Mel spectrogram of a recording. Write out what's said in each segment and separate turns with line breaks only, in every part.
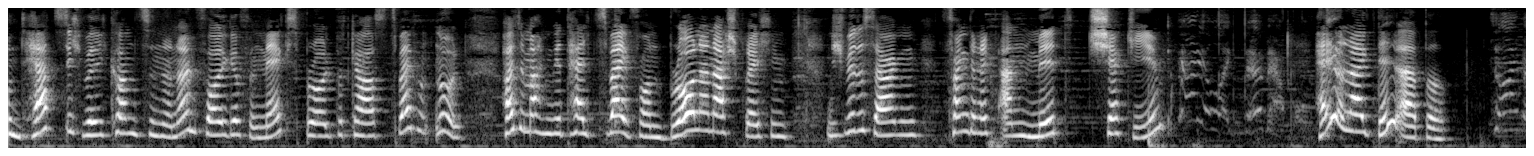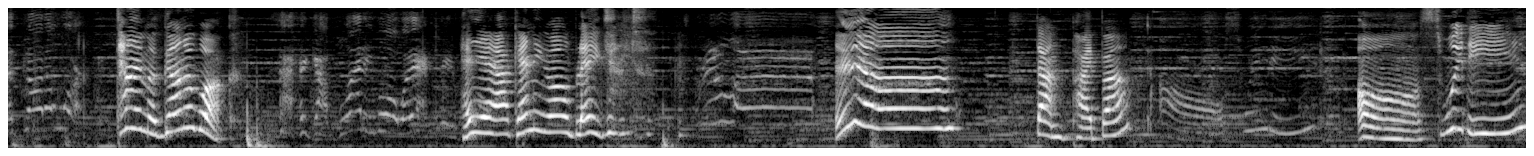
und herzlich willkommen zu einer neuen Folge von Max Brawl Podcast 2.0. Heute machen wir Teil 2 von Brawler nachsprechen und ich würde sagen, fang direkt an mit Jackie. How you like that apple? Time I gonna walk. Hey yeah, can you go play? Dann Piper. Oh, sweetie.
